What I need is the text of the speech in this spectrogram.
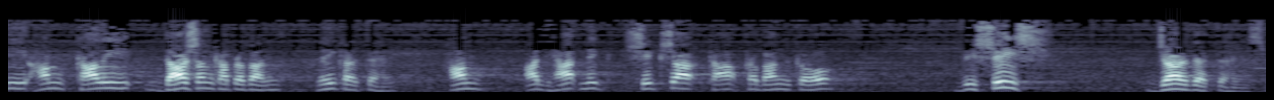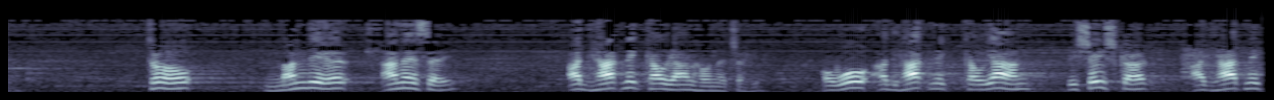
कि हम खाली दर्शन का प्रबंध नहीं करते हैं। हम आध्यात्मिक शिक्षा का प्रबंध को विशेष जड़ देते हैं इसमें। तो मंदिर आने से आध्यात्मिक कल्याण होना चाहिए और वो आध्यात्मिक कल्याण विशेषकर आध्यात्मिक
